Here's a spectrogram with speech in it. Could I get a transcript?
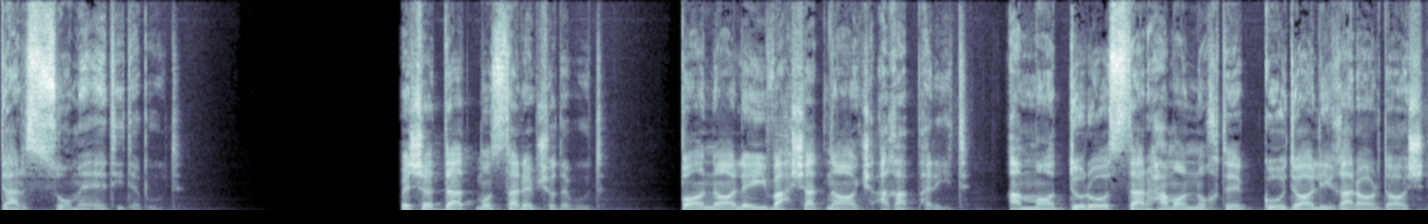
در سومعه دیده بود. به شدت مضطرب شده بود. با ناله وحشتناک عقب پرید. اما درست در همان نقطه گودالی قرار داشت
